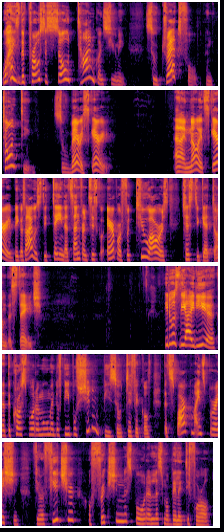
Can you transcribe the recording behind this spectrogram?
Why is the process so time consuming, so dreadful and daunting, so very scary? And I know it's scary because I was detained at San Francisco airport for two hours just to get on the stage. It was the idea that the cross border movement of people shouldn't be so difficult that sparked my inspiration for a future of frictionless, borderless mobility for all,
